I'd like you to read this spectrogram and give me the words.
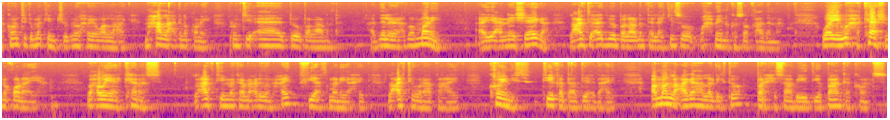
accountiga markaynu joogno waxa waa lacag. Maxaa lacag noqonaya runtii aad bay u ballaarhanta haddii la yidhahdo money yacni sheega lacagtu aad bay u ballaarhanta laakiinse waxbaynu ka soo qaadanaa waayo waxa cash noqonaya waxa weeyaan currency lacagtii markaa macnidu maxay fiat maniga ahayd lacagtii waraaqa ahayd coins tii qadaadiicda ahayd ama lacagaha la dhigto bar xisaabeed iyo bank accounts.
